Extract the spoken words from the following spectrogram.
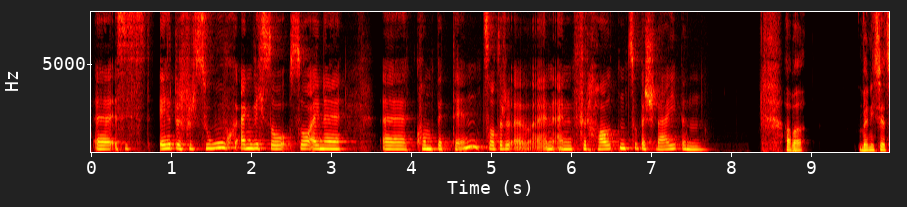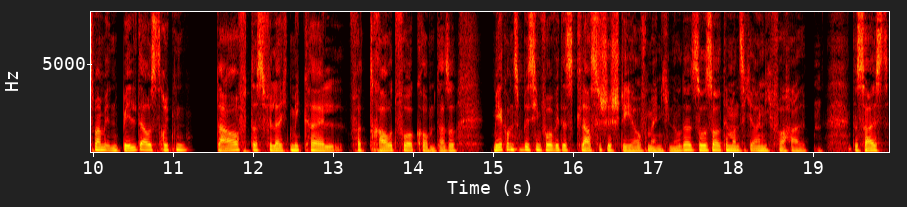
äh, es ist eher der Versuch, eigentlich so, so eine äh, Kompetenz oder äh, ein, ein Verhalten zu beschreiben. Aber wenn ich es jetzt mal mit einem Bild ausdrücken darf, das vielleicht Michael vertraut vorkommt. Also mir kommt es ein bisschen vor wie das klassische Stehaufmännchen, oder? So sollte man sich eigentlich verhalten. Das heißt,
